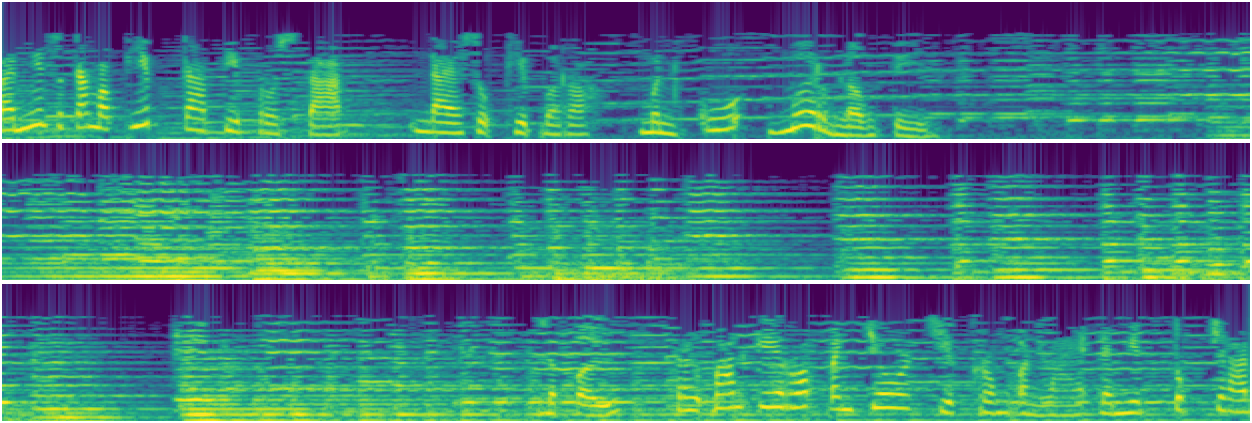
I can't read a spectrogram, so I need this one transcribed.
ដែលមានសកម្មភាពការពារប្រូស្តាតដែលសុភាពបរោះមិនគួរមើលរំលងទេ ពៅត្រូវបានគេរាប់បញ្ចូលជាក្រុមបន្លែដែលមានទុកច្រើន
